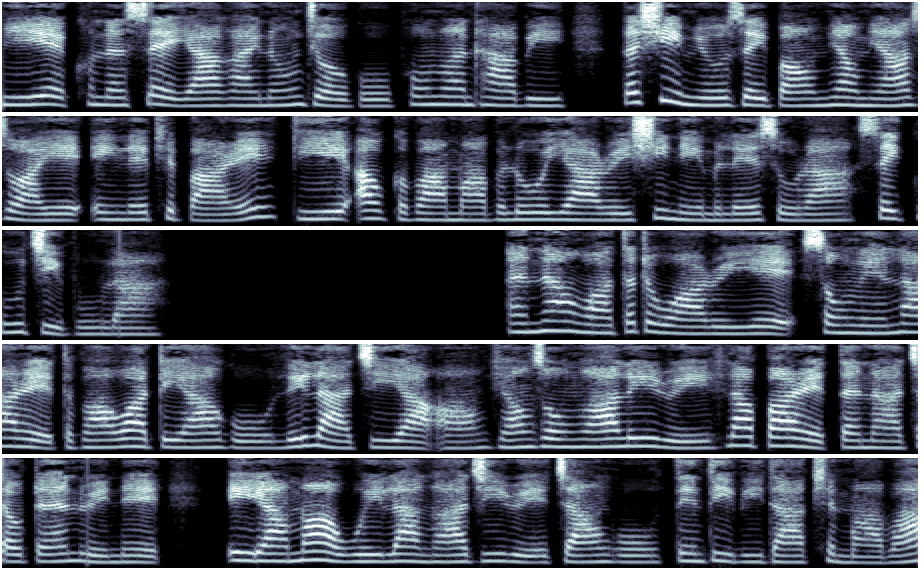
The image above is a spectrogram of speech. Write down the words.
မြေရဲ့80ရာခိုင်နှုန်းကျော်ကိုဖုံးလွှမ်းထားပြီးတက်ရှိမျိုးစိတ်ပေါင်းမြောက်များစွာရဲ့အိမ်လဲဖြစ်ပါတယ်ဒီရေအောက်ကဘာမှာဘလို့အရာတွေရှိနေမလဲဆိုတာစိတ်ကူးကြည့်ဘူးလား အနဝါတတဝါတွေရဲ့စုံလင်လှတဲ့တဘာဝတရားကို လေးလာကြည့်ရအောင်ရောင်စုံငါးလေးတွေလှပတဲ့တဏ္ဍာကြောက်တန်းတွေနဲ့အေယာမဝေလငါးကြီးတွေအကြောင်းကိုသင်သိပြီးသားဖြစ်မှာပါ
